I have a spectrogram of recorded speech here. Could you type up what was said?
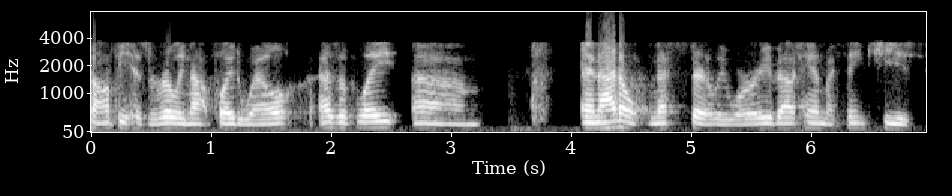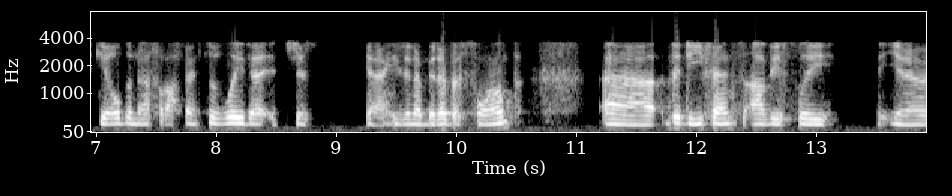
Santi has really not played well as of late. Um, and I don't necessarily worry about him. I think he is skilled enough offensively that it's just, you know, he's in a bit of a slump. Uh, the defense, obviously, you know,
